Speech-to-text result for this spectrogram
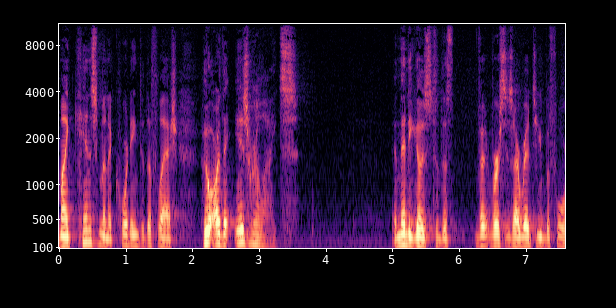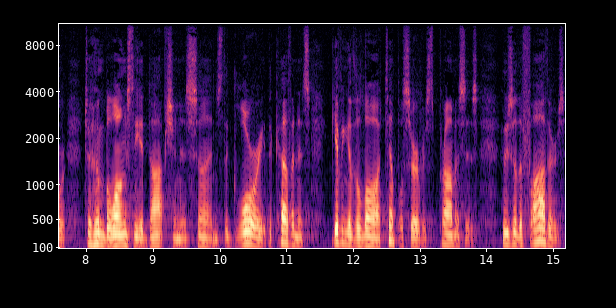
my kinsmen according to the flesh, who are the Israelites. And then he goes to the verses I read to you before to whom belongs the adoption as sons, the glory, the covenants, giving of the law, temple service, promises, whose are the fathers,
